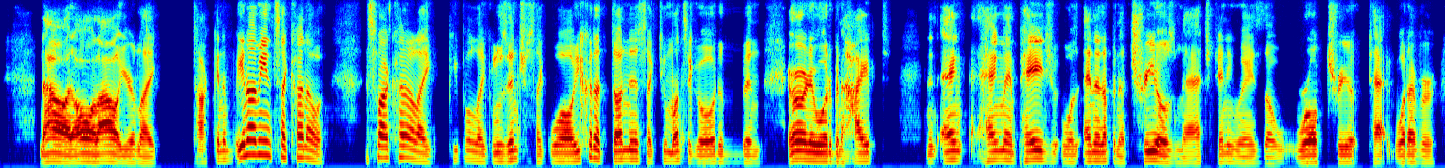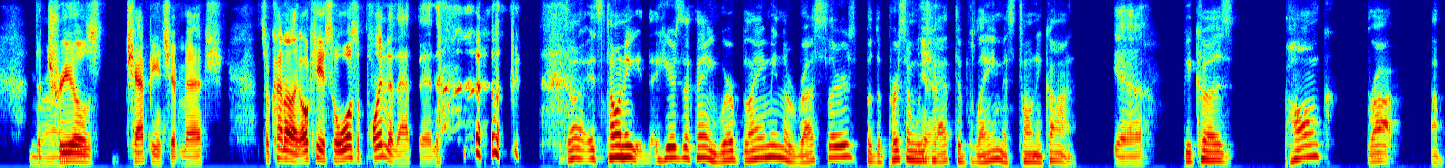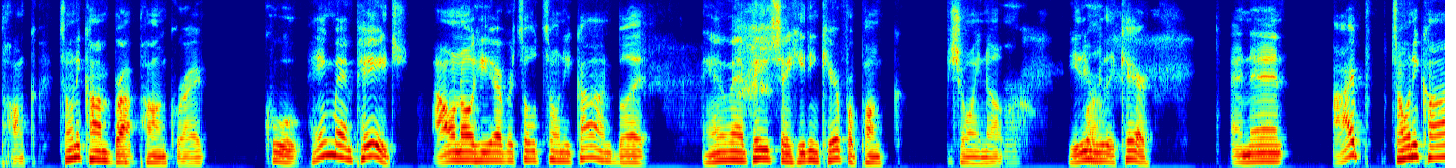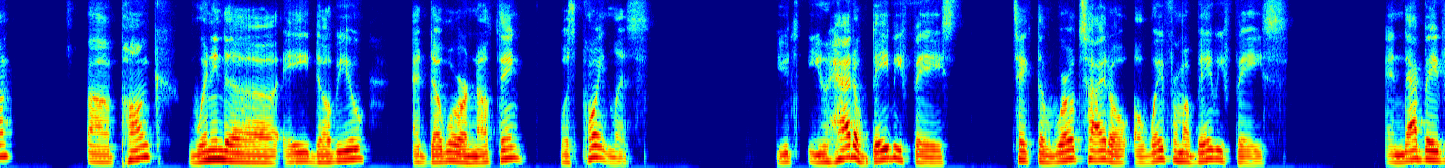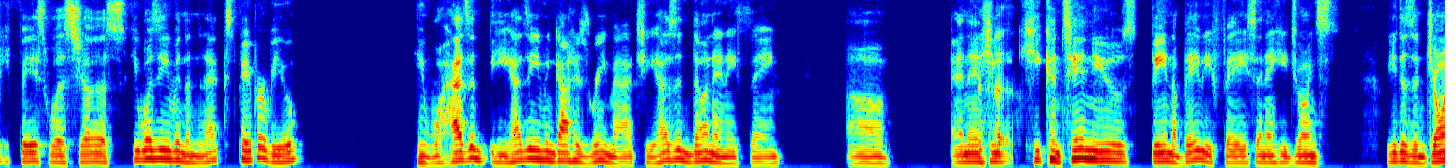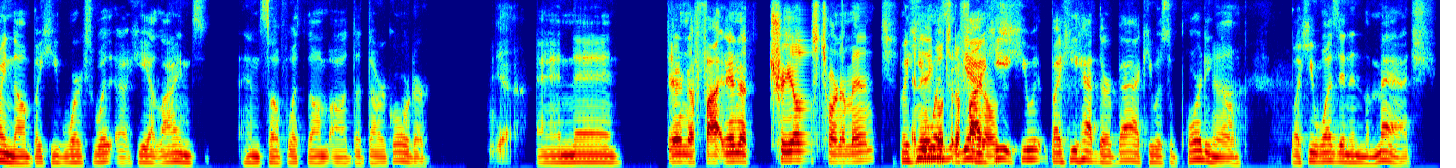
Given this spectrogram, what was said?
Now at All Out, you're like talking, about, you know what I mean? It's like kind of, that's why I kind of like people like lose interest. Like, well, you could have done this like two months ago. It would have been, everybody would have been hyped. And Hang, Hangman Page was ended up in a trios match, anyways, the World Trio, ta- whatever, the Right. trios championship match. So kind of like, okay, so what was the point of that then? So it's Tony. Here's the thing: we're blaming the wrestlers, but the person we Yeah. have to blame is Tony Khan yeah, because Punk brought a Punk. Tony Khan brought Punk, right? Cool. Hangman Page. I don't know if he ever told Tony Khan, but Hangman Page said he didn't care for Punk showing up. He didn't really care. And then I Tony Khan, uh Punk winning the AEW at double or nothing was pointless. You you had a baby face take the world title away from a baby face, and that baby face was just he wasn't even the next pay-per-view. He hasn't he hasn't even got his rematch. He hasn't done anything. Um and then he he continues being a baby face and then he joins he doesn't join them but he works with uh, he aligns himself with them uh the dark order yeah. and then They're in a fight in a trios tournament, but he was to the yeah finals. he he but he had their back he was supporting Yeah. them but he wasn't in the match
